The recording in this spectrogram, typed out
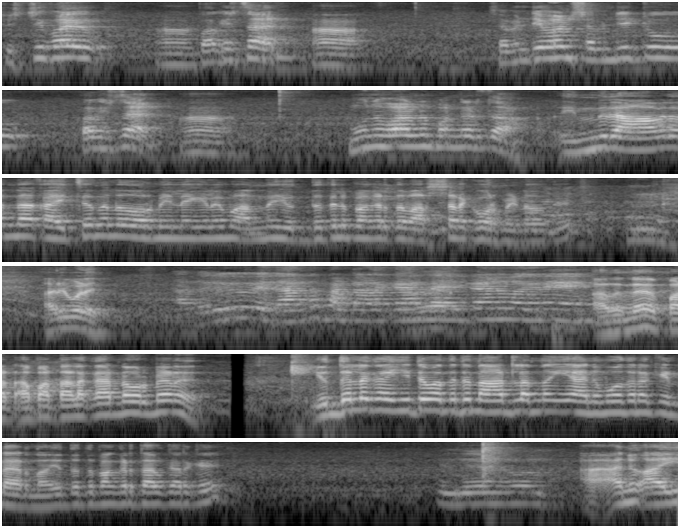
Sixty five Pakistan. ആ. Seventy one seventy two Pakistan. ആ. മൂന്ന് വാറിലും പങ്കെടുത്ത. ഇന്ന് രാവിലെ എന്താ കഴിച്ചെന്നുള്ളത് ഓർമ്മയില്ലെങ്കിലും അന്ന് യുദ്ധത്തിൽ പങ്കെടുത്ത വർഷമൊക്കെ ഓർമ്മയുണ്ടോ നമുക്ക്. അടിപൊളി. അതന്നെ ആ പട്ടാളക്കാരന്റെ ഓർമ്മയാണ്. യുദ്ധമെല്ലാം കഴിഞ്ഞിട്ട് വന്നിട്ട് നാട്ടിൽ അന്ന് ഈ അനുമോദനമൊക്കെ ഉണ്ടായിരുന്നോ? യുദ്ധത്തിൽ പങ്കെടുത്ത ആൾക്കാർക്ക്? അനു ഈ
